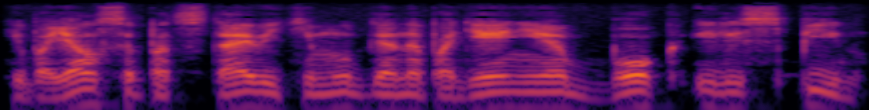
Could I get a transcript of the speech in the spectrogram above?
и боялся подставить ему для нападения бок или спину.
